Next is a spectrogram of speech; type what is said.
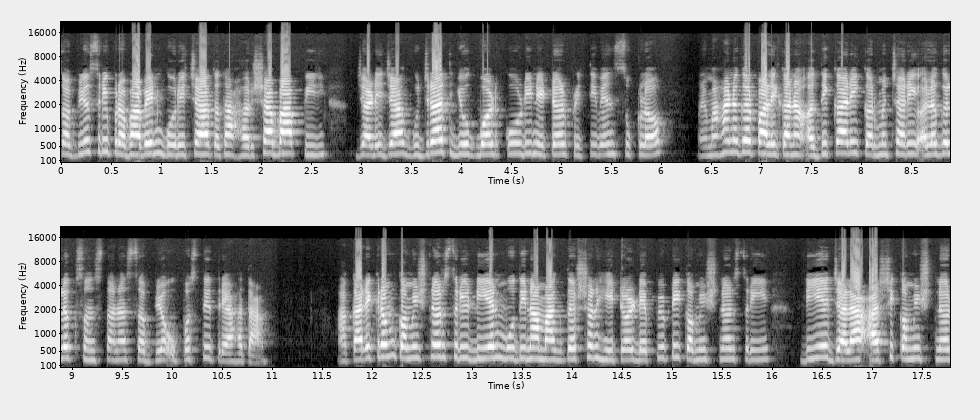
સભ્ય શ્રી પ્રભાબેન ગોરેચા તથા હર્ષાબા પી જાડેજા, ગુજરાત યોગ બોર્ડ કોઓર્ડિનેટર પ્રીતિબેન શુક્લ અને મહાનગરપાલિકાના અધિકારી, કર્મચારી અલગ અલગ સંસ્થાના સભ્યો ઉપસ્થિત રહ્યા હતા. આ કાર્યક્રમ કમિશનર શ્રી ડીએન મોદીના માર્ગદર્શન હેઠળ deputy commissioner Shri DA Jhala આશિક કમિશનર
